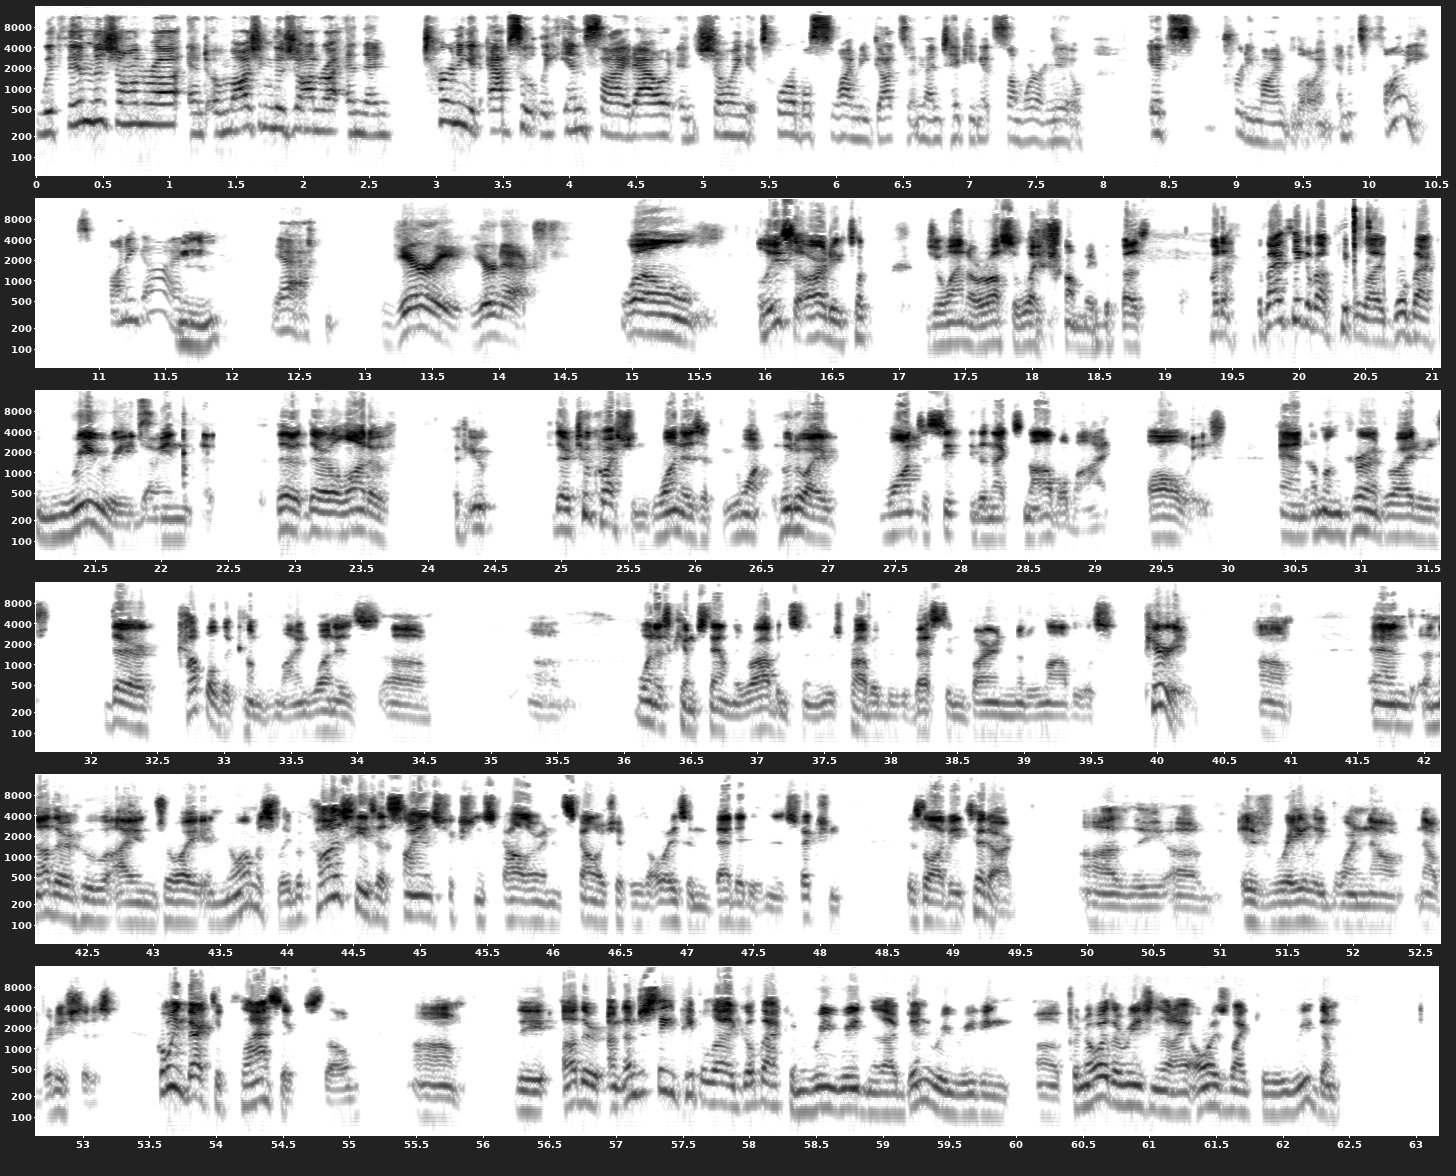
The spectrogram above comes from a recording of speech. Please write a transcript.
within the genre and homaging the genre, and then turning it absolutely inside out and showing its horrible, slimy guts, and then taking it somewhere new it's pretty mind blowing and it's funny. It's a funny guy. Mm-hmm. Yeah. Gary, you're next. Well, Lisa already took Joanna Russ away from me because, but if I think about people I go back and reread, I mean, there, there are a lot of, if you, there are two questions. One is if you want, who do I want to see the next novel by? Always. And among current writers, there are a couple that come to mind. One is uh, um, one is Kim Stanley Robinson, who was probably the best environmental novelist, period. Um, and another who I enjoy enormously because he's a science fiction scholar and his scholarship is always embedded in his fiction is Lavie Tidhar, uh, the um, Israeli-born now now British citizen. Going back to classics, though, um, the other I'm just thinking people that I go back and reread and that I've been rereading uh, for no other reason than I always like to reread them.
